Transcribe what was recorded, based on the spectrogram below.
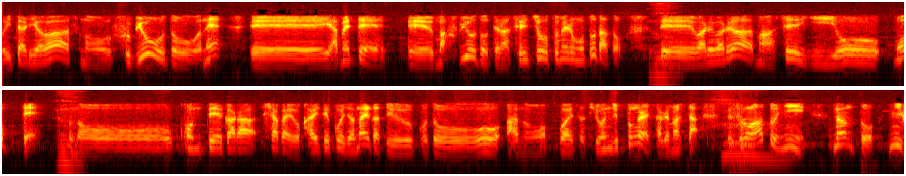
ーイタリアはその不平等をね、えーやめて、えーまあ、不平等というのは成長を止めるもとだと、うん。で我々はまあ正義を持って、うん。その根底から社会を変えていこうじゃないかということをあのご挨拶40分ぐらいされました、でその後になんと2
